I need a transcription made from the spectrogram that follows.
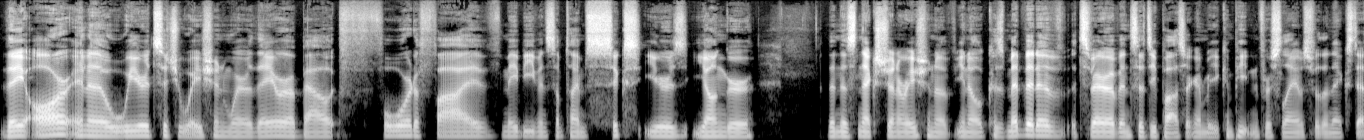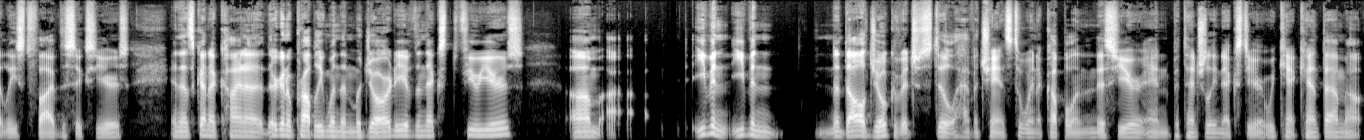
they are in a weird situation where they are about four to five, maybe even sometimes six years younger than this next generation of you know because Medvedev, Zverev, and Tsitsipas are going to be competing for slams for the next at least five to six years, and that's going to kind of they're going to probably win the majority of the next few years. Um, even even Nadal, Djokovic still have a chance to win a couple in this year and potentially next year. We can't count them out.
